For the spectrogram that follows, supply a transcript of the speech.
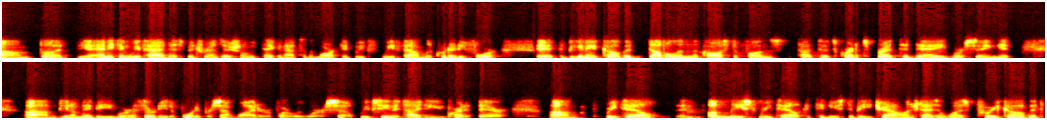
Um, but yeah, anything we've had that's been transitional, we've taken out to the market. We've we've found liquidity for at the beginning of COVID, double in the cost of funds to its credit spread. Today, we're seeing it. Um, you know, maybe we're 30 to 40 percent wider of where we were. So we've seen a tightening in credit there. Um, retail and unleased retail continues to be challenged as it was pre-COVID.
